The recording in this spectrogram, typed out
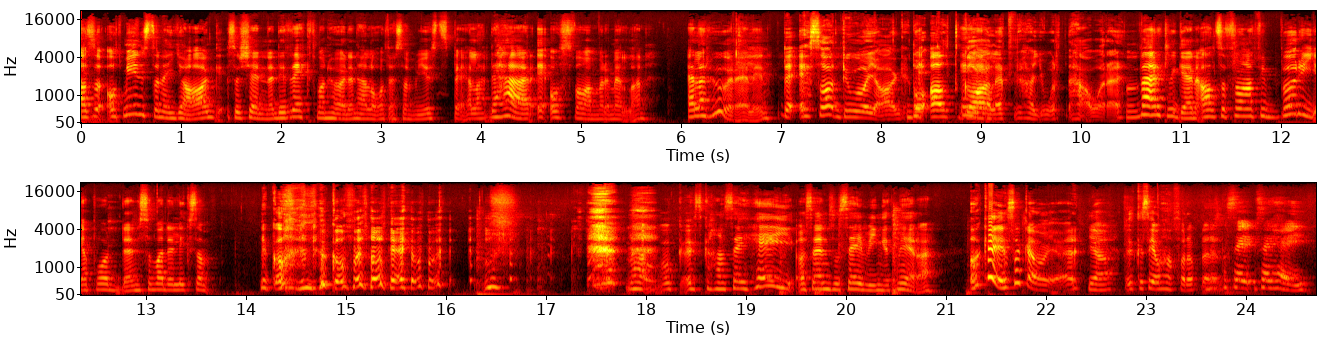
Alltså åtminstone jag så känner direkt man hör den här låten som vi just spelade. Det här är oss två mammor emellan. Eller hur Elin? Det är så du och jag Det och allt är- galet vi har gjort det här året. Verkligen, alltså från att vi började podden så var det liksom... Nu kommer, nu kommer någon hem. Men Ska han säga hej och sen så säger vi inget mera? Okej, så kan vi göra. Ja. Vi ska se om han får upp den. Säg, säg hej.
